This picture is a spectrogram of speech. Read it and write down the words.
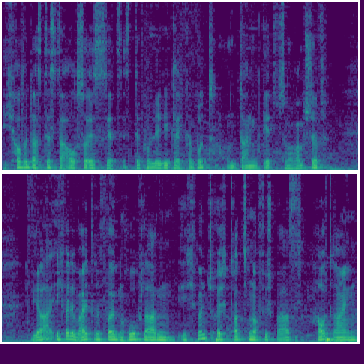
ich hoffe, dass das da auch so ist. Jetzt ist der Kollege gleich kaputt und dann geht es zum Raumschiff. Ja, ich werde weitere Folgen hochladen. Ich wünsche euch trotzdem noch viel Spaß. Haut rein,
